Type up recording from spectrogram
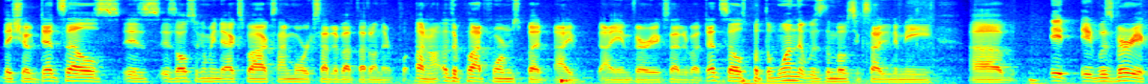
They showed Dead Cells is is also coming to Xbox. I'm more excited about that on their on other platforms, but I I am very excited about Dead Cells. But the one that was the most exciting to me, uh, it it was very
